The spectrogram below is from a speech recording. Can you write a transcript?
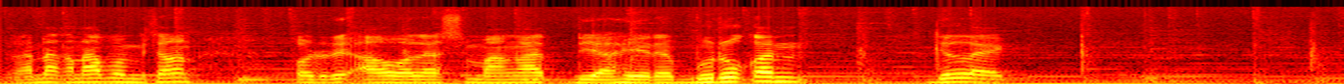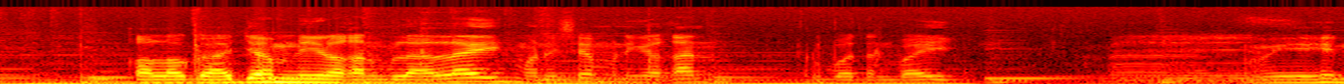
Ya. karena kenapa misalkan kalau dari awalnya semangat di akhirnya buruk kan jelek kalau gajah meninggalkan belalai manusia meninggalkan perbuatan baik amin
